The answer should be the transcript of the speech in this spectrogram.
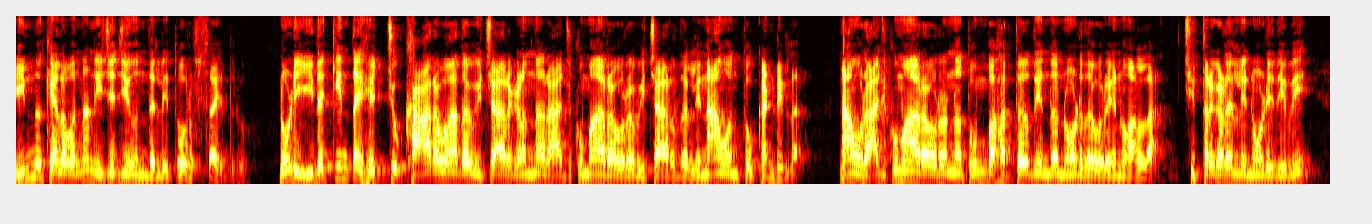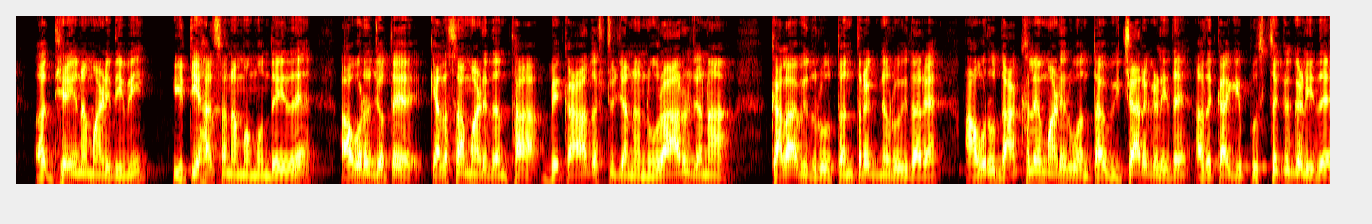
ಇನ್ನು ಕೆಲವನ್ನು ನಿಜ ಜೀವನದಲ್ಲಿ ತೋರಿಸ್ತಾ ಇದ್ದರು ನೋಡಿ, ಇದಕ್ಕಿಂತ ಹೆಚ್ಚು ಖಾರವಾದ ವಿಚಾರಗಳನ್ನು ರಾಜ್ಕುಮಾರ್ ಅವರ ವಿಚಾರದಲ್ಲಿ ನಾವಂತೂ ಕಂಡಿಲ್ಲ. ನಾವು ರಾಜ್ಕುಮಾರ್ ಅವರನ್ನು ತುಂಬ ಹತ್ತಿರದಿಂದ ನೋಡಿದವರೇನೂ ಅಲ್ಲ. ಚಿತ್ರಗಳಲ್ಲಿ ನೋಡಿದ್ದೀವಿ ಅಧ್ಯಯನ ಮಾಡಿದ್ದೀವಿ ಇತಿಹಾಸ ನಮ್ಮ ಮುಂದೆ ಇದೆ. ಅವರ ಜೊತೆ ಕೆಲಸ ಮಾಡಿದಂಥ ಬೇಕಾದಷ್ಟು ಜನ, ನೂರಾರು ಜನ ಕಲಾವಿದರು, ತಂತ್ರಜ್ಞರು ಇದ್ದಾರೆ. ಅವರು ದಾಖಲೆ ಮಾಡಿರುವಂಥ ವಿಚಾರಗಳಿದೆ, ಅದಕ್ಕಾಗಿ ಪುಸ್ತಕಗಳಿದೆ.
